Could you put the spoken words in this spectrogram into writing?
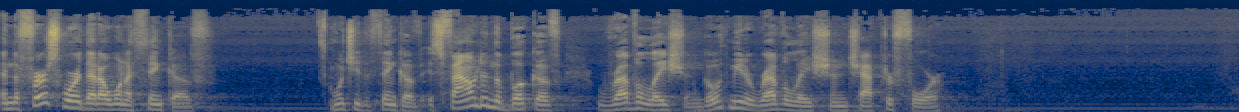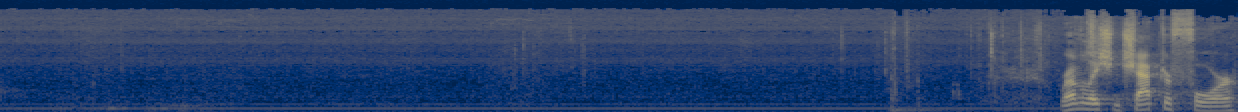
And the first word that I want to think of, I want you to think of, is found in the book of Revelation. Go with me to Revelation chapter 4. Revelation chapter 4.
